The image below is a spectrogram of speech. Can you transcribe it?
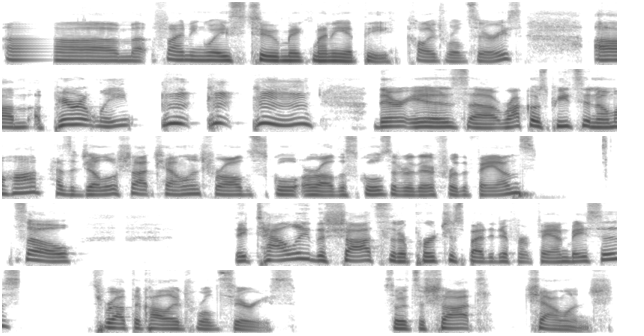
um, finding ways to make money at the College World Series. Um, apparently, there is uh, Rocco's Pizza in Omaha has a Jello shot challenge for all the school or all the schools that are there for the fans. So they tally the shots that are purchased by the different fan bases throughout the College World Series. So it's a shot challenge.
